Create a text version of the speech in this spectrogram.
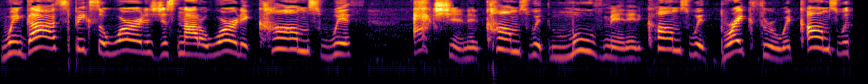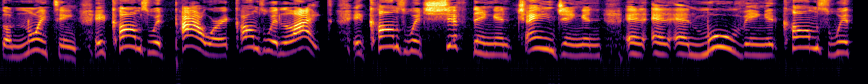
when God speaks a word, it's just not a word, it comes with action, it comes with movement, it comes with breakthrough, it comes with anointing, it comes with power, it comes with light, it comes with shifting and changing and, and, and, and moving, it comes with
